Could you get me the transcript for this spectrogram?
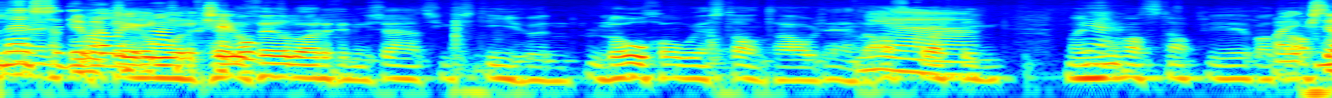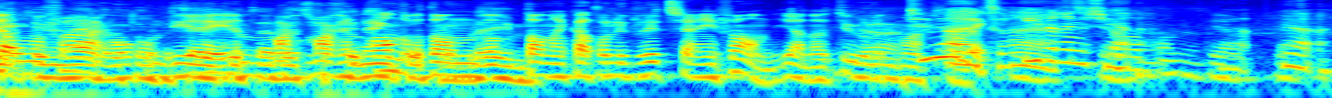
mensen die wel Ik zeg heel ook- veel organisaties die hun logo in stand houden en de afkorting. Maar Ja. niemand snapt meer wat Maar ik stel me vraag eigenlijk ook om die reden. En Mag, mag een ander dan, dan een katholiek lid zijn van? Ja, natuurlijk. Tuurlijk, iedereen is ja. welkom. Ja. Ja. Ja.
